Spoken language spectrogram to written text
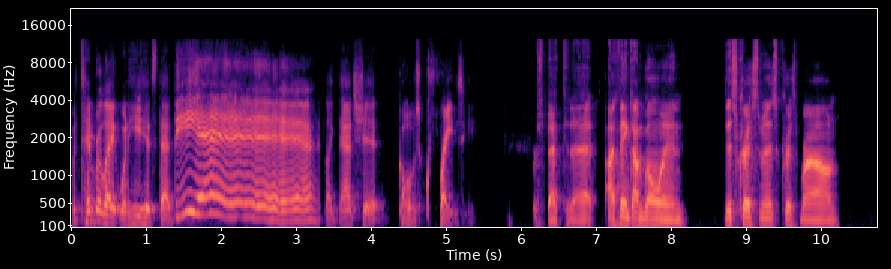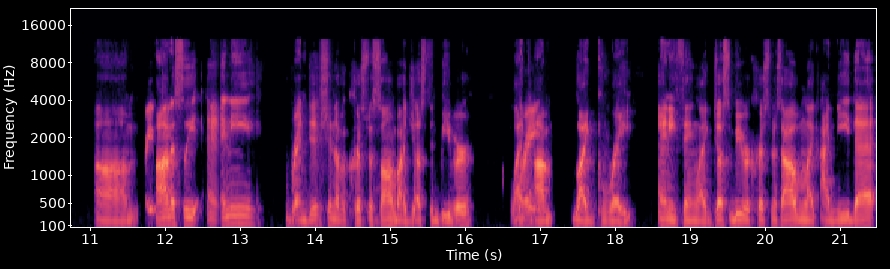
But Timberlake, when he hits that air, like that shit goes crazy. respect to that. I think I'm going this Christmas, Chris Brown. Um, Great honestly, any rendition of a Christmas song by Justin Bieber, like Great. I'm like great. Anything like Justin Bieber Christmas album, like I need that.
